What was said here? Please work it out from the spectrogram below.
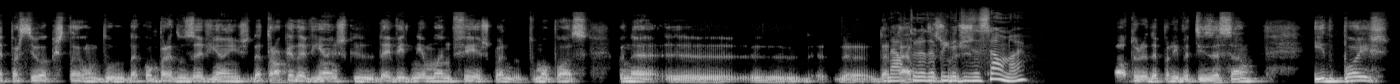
Apareceu a questão do, da compra dos aviões, da troca de aviões que David Newman fez quando tomou posse, quando a, uh, da, na TAP, altura da privatização, suas, não é? Na altura da privatização. E depois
